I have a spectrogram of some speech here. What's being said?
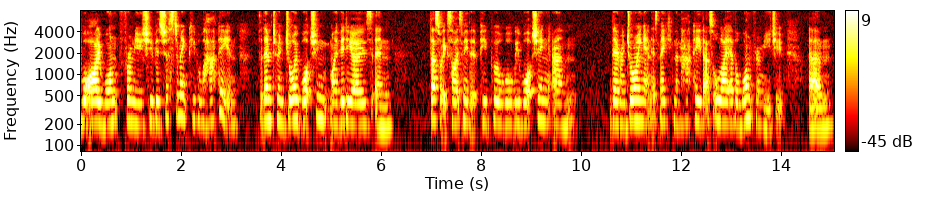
what I want from YouTube is just to make people happy and for them to enjoy watching my videos and that's what excites me that people will be watching and they're enjoying it and it's making them happy. That's all I ever want from YouTube um,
